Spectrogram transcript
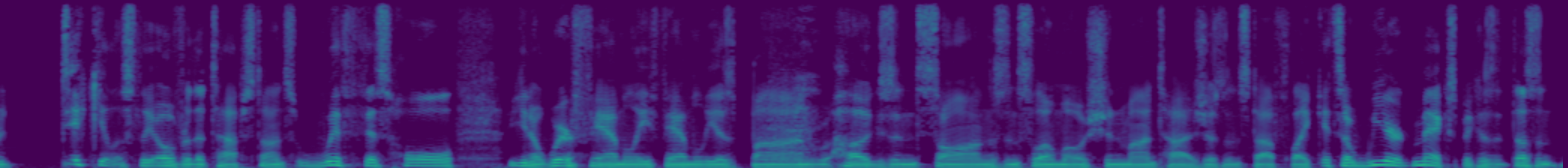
ridiculously over the top stunts with this whole, you know, we're family, family is bond, hugs and songs and slow motion montages and stuff. Like it's a weird mix because it doesn't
